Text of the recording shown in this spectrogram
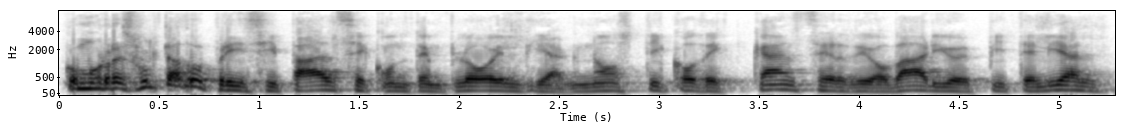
Como resultado principal se contempló el diagnóstico de cáncer de ovario epitelial.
